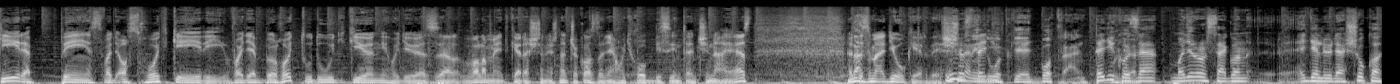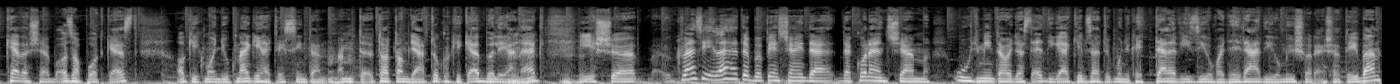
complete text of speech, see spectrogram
kére pénzt, vagy az hogy kéri, vagy ebből hogy tud úgy kijönni, hogy ő ezzel valamelyet keressen, és ne csak az legyen, hogy hobbi szinten csinálja ezt. Hát ez már egy jó kérdés. És Innen indult ki egy botrány. Tegyük ugye? hozzá, Magyarországon egyelőre sokkal kevesebb az a podcast, akik mondjuk megélhetés szinten, uh-huh. tartalomgyártók, akik ebből élnek, uh-huh. és uh, kvázi lehet ebből pénzt csinálni, de, de korán sem úgy, mint ahogy azt eddig elképzeltük mondjuk egy televízió vagy egy rádió műsor esetében.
